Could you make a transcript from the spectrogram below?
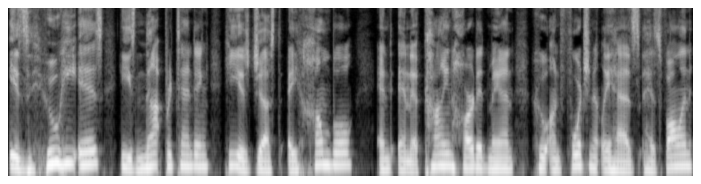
is who he is. He's not pretending. He is just a humble and and a kind-hearted man who unfortunately has has fallen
